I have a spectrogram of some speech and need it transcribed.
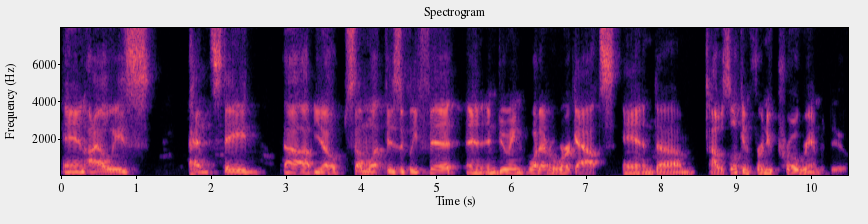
And I always had stayed, uh, you know, somewhat physically fit and, and doing whatever workouts. And um, I was looking for a new program to do,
